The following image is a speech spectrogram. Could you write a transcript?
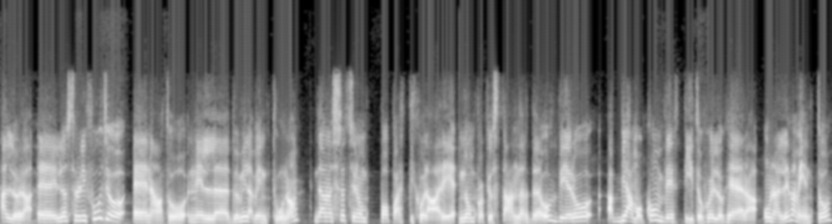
Allora, eh, il nostro rifugio è nato nel 2021 da una situazione un po' particolare, non proprio standard, ovvero abbiamo convertito quello che era un allevamento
